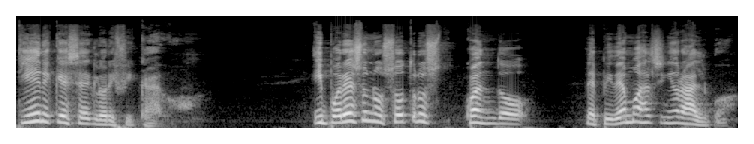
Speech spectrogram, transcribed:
tiene que ser glorificado. Y por eso nosotros cuando le pidemos al Señor algo,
